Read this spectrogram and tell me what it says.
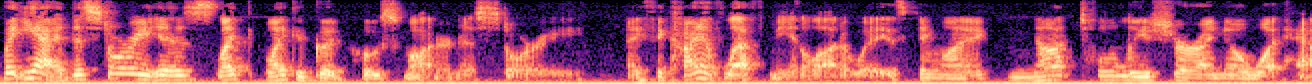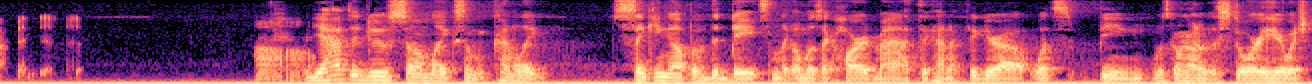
but yeah, this story is like like a good postmodernist story. I think kind of left me in a lot of ways, being like not totally sure I know what happened in it. Um, You have to do some like some kind of like syncing up of the dates and like almost like hard math to kind of figure out what's being what's going on in the story here, which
